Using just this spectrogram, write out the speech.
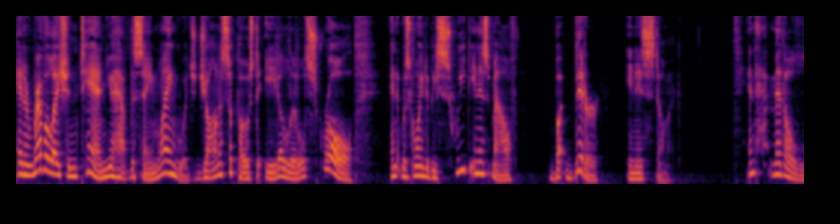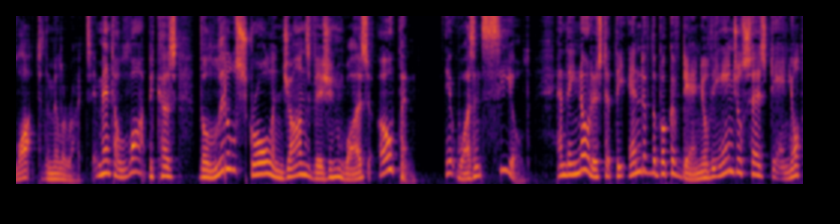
And in Revelation 10, you have the same language. John is supposed to eat a little scroll, and it was going to be sweet in his mouth, but bitter in his stomach. And that meant a lot to the Millerites. It meant a lot because the little scroll in John's vision was open. It wasn't sealed. And they noticed at the end of the book of Daniel, the angel says, Daniel,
